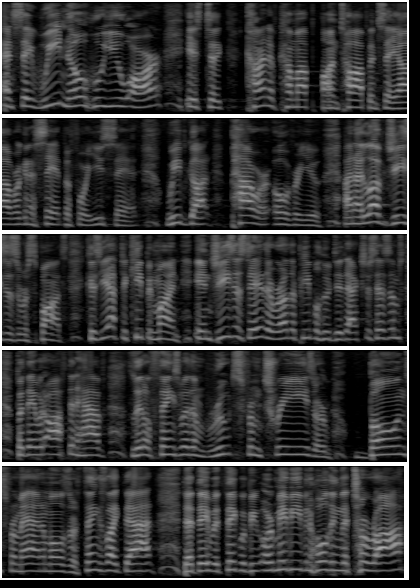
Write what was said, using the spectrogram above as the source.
and say, We know who you are, is to kind of come up on top and say, Ah, we're going to say it before you say it. We've got power over you. And I love Jesus' response because you have to keep in mind, in Jesus' day, there were other people who did exorcisms, but they would often have little things with them, roots from trees or bones from animals or things like that, that they would think would be, or maybe even holding the Torah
